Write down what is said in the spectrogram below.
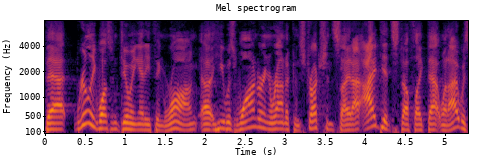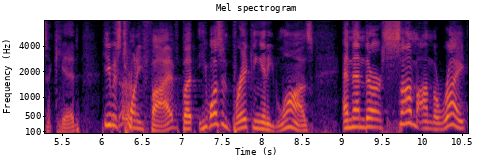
that really wasn't doing anything wrong. Uh, he was wandering around a construction site. I, I did stuff like that when I was a kid. He was 25, but he wasn't breaking any laws. And then there are some on the right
